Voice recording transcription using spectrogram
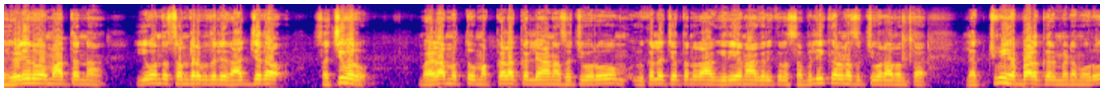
ಹೇಳಿರುವ ಮಾತನ್ನು ಈ ಒಂದು ಸಂದರ್ಭದಲ್ಲಿ ರಾಜ್ಯದ ಸಚಿವರು, ಮಹಿಳಾ ಮತ್ತು ಮಕ್ಕಳ ಕಲ್ಯಾಣ ಸಚಿವರು ವಿಕಲಚೇತನರ ಹಿರಿಯ ನಾಗರಿಕರ ಸಬಲೀಕರಣ ಸಚಿವರಾದಂಥ ಲಕ್ಷ್ಮೀ ಹೆಬ್ಬಾಳ್ಕರ್ ಮೇಡಮ್ ಅವರು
